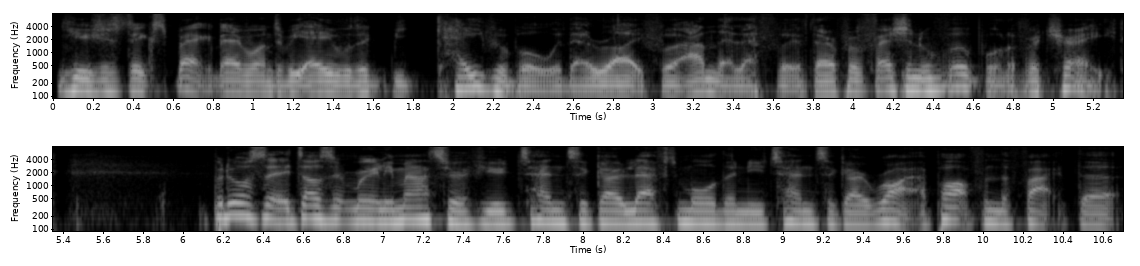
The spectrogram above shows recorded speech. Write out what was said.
you just expect everyone to be able to be capable with their right foot and their left foot if they're a professional footballer for trade. But also, it doesn't really matter if you tend to go left more than you tend to go right. Apart from the fact that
